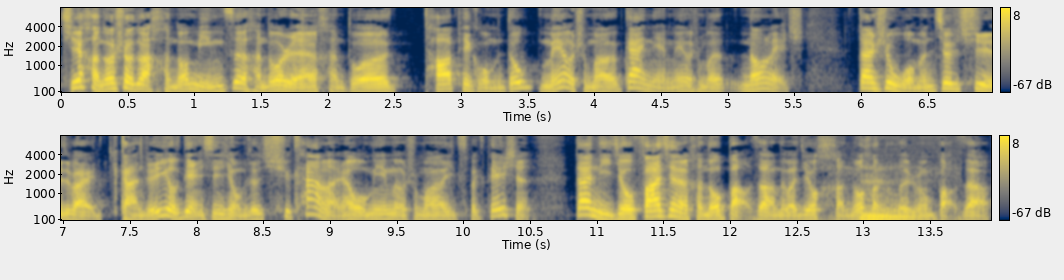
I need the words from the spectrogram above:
其实很多时候，对吧？很多名字、很多人、很多 topic，我们都没有什么概念，没有什么 knowledge。但是我们就去，对吧？感觉有点兴趣，我们就去看了。然后我们也没有什么 expectation，但你就发现了很多宝藏，对吧？就有很多很多的这种宝藏。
